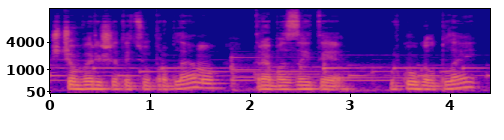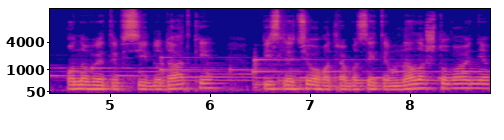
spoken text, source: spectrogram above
Щоб вирішити цю проблему, треба зайти в Google Play, оновити всі додатки. Після цього треба зайти в налаштування,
